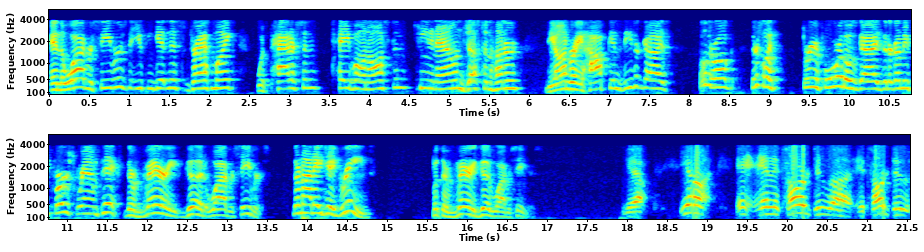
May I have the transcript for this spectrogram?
And the wide receivers that you can get in this draft, Mike, with Patterson, Tavon Austin, Keenan Allen, Justin Hunter, DeAndre Hopkins, these are guys. Those are all. There's like three or four of those guys that are going to be first round picks. They're very good wide receivers. They're not AJ Greens, but they're very good wide receivers. Yeah, know, and, it's hard to uh, it's hard to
